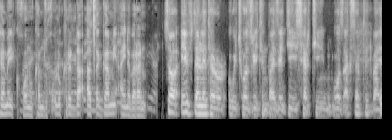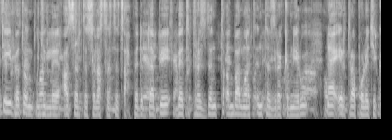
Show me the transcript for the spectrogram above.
ከመይ ክኾኑ ከም ዝኽእሉ ክርዳእ ኣፀጋሚ ኣይነበረን እቲ በቶም ጉጅለ ዓሰርተ ሰለስተ ዝተፃሕፈ ደብዳቤ በቲ ፕረዚደንት ተቐምባልነት እንተዝረክብ ነይሩ uh, ናይ ኤርትራ ፖለቲካ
